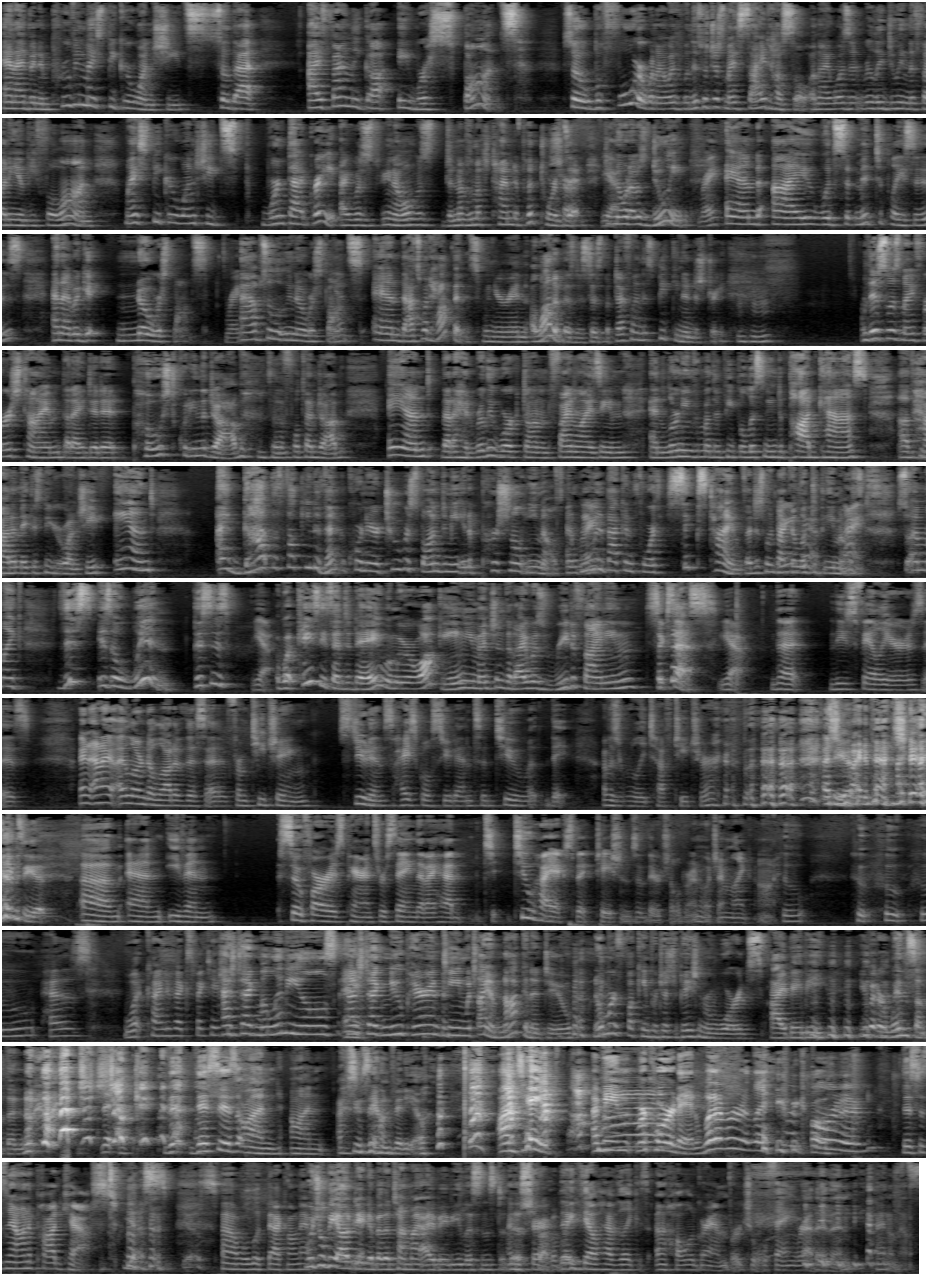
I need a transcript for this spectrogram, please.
And I've been improving my speaker one sheets so that I finally got a response. So before when I was when this was just my side hustle and I wasn't really doing the funny yogi full on, my speaker one sheets weren't that great. I was, you know, was didn't have as much time to put towards Sure, it. Didn't yeah. know what I was doing. Right. And I would submit to places and I would get no response. Right. Absolutely no response. And that's what happens when you're in a lot of businesses, but definitely in the speaking industry. Mm-hmm. This was my first time that I did it post quitting the job, so the mm-hmm. full time job, and that I had really worked on finalizing and learning from other people, listening to podcasts of how to make a speaker one sheet. And I got the fucking event coordinator to respond to me in a personal emails, and we Right. went back and forth six times. I just went back and looked go. at the emails. Nice. So I'm like, this is a win. This is Yeah. what Casey said today when we were walking. You mentioned that I was redefining success. Yeah, that these failures is, and, and I, I learned a lot of this uh, from teaching students, high school students, and too. They, I was a really tough teacher, as you it. might imagine. I can see it. Um, and even so far as parents were saying that I had t- too high expectations of their children, which I'm like, uh, who, who, who, who has what kind of expectations? Hashtag millennials. Hashtag new parenting, which I am not going to do. No more fucking participation rewards. I baby, you better win something. Just joking. Th- this is on on I was gonna say on video, on tape. I mean recorded, whatever like. Recorded. This is now in a podcast. Yes, yes. uh, we'll look back on that. Which will be outdated by the time my iBaby listens to I'm this. sure probably. they, they'll have like a hologram virtual thing rather than I don't know.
